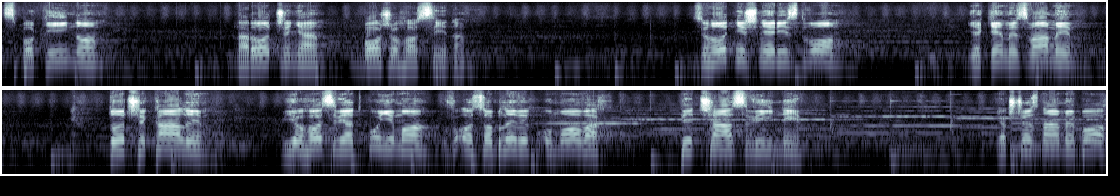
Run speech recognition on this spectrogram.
спокійно народження Божого Сина. Сьогоднішнє Різдво, яке ми з вами дочекали, його святкуємо в особливих умовах під час війни. Якщо з нами Бог,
